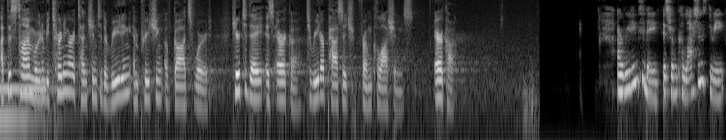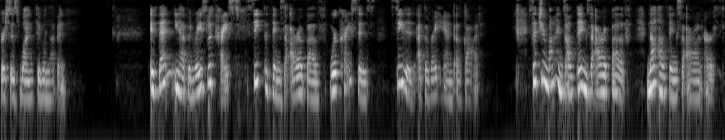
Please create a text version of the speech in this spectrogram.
At this time, we're going to be turning our attention to the reading and preaching of God's Word. Here today is Erica to read our passage from Colossians. Erica. Our reading today is from Colossians 3, verses 1 through 11. If then you have been raised with Christ, seek the things that are above, where Christ is, seated at the right hand of God. Set your minds on things that are above, not on things that are on earth.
